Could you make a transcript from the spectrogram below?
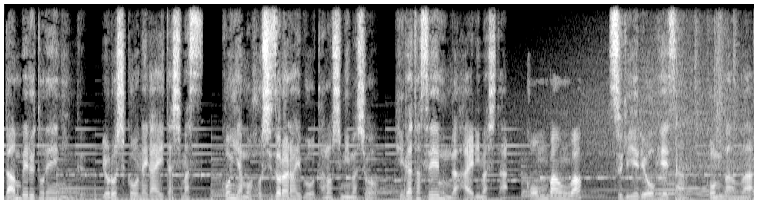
ダンベルトレーニングよろしくお願いいたします。今夜も星空ライブを楽しみましょう。日型星雲が入りました。こんばんは杉江良平さん、こんばんは。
